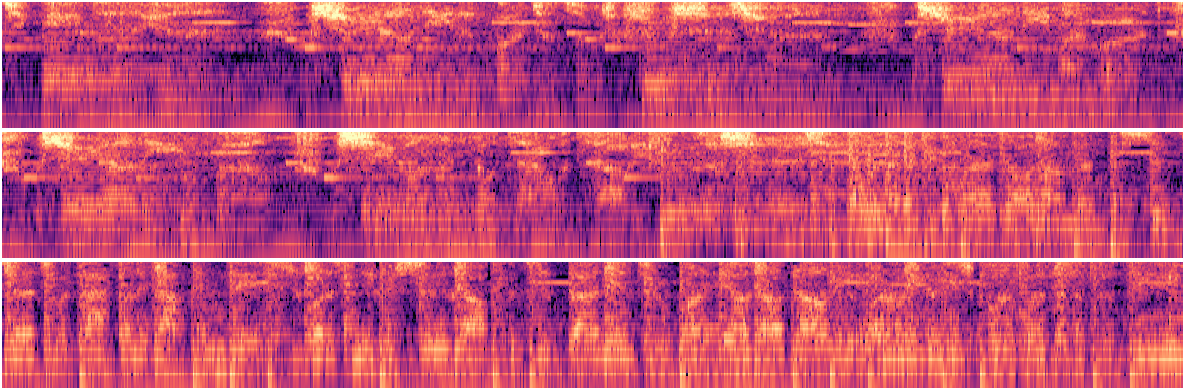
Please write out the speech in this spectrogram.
近一点需要你拥抱，我希望能够带我逃离复杂世界。当我来到这个会宙浪漫的世界，只会在三里找天地。我的心理律师要付个几百年，几个光年也要找到你。我让一个陨石扑通扑通砸向土地，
